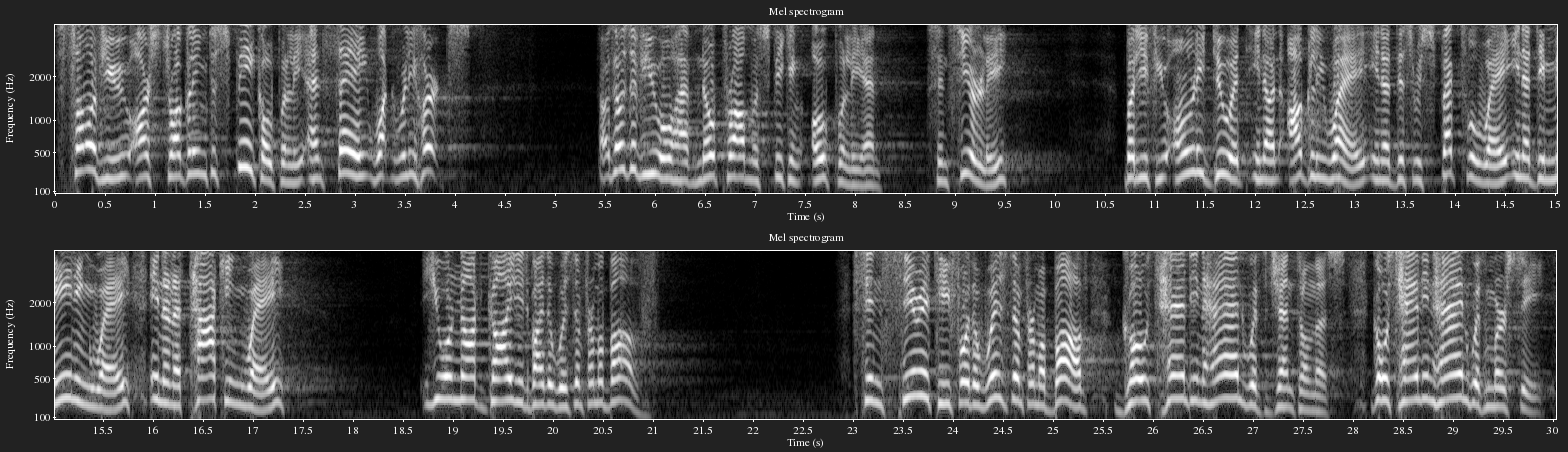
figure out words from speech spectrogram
Some of you are struggling to speak openly and say what really hurts. Now, those of you who have no problem speaking openly and sincerely, but if you only do it in an ugly way, in a disrespectful way, in a demeaning way, in an attacking way, you are not guided by the wisdom from above. Sincerity for the wisdom from above goes hand in hand with gentleness, goes hand in hand with mercy.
